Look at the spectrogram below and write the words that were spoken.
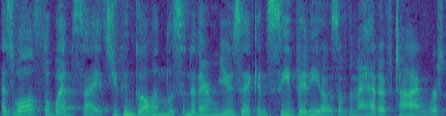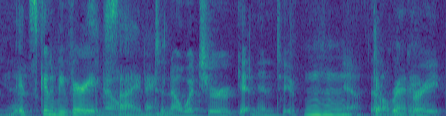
as well as the websites. You can go and listen to their music and see videos of them ahead of time. We're, Yeah. It's going to be very to know- exciting. to know what you're getting into. Mm-hmm. Yeah, that'll be ready. great.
